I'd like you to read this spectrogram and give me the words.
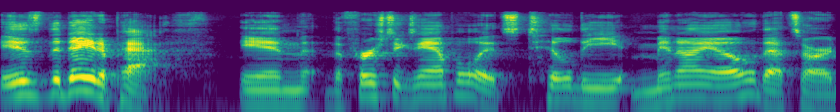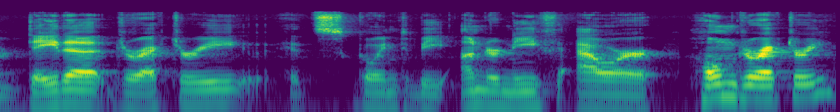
is the data path. In the first example, it's tilde minio. That's our data directory. It's going to be underneath our home directory.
